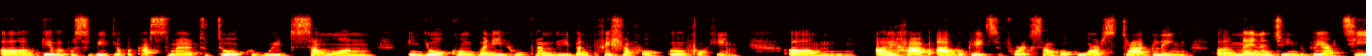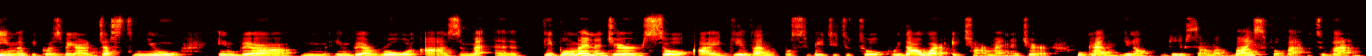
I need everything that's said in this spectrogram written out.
uh, give a possibility of a customer to talk with someone in your company who can be beneficial for, uh, for him. Um, I have advocates, for example, who are struggling uh, managing their team because they are just new in their mm, in their role as uh, people manager. So I give them possibility to talk with our HR manager who can, you know, give some advice for that to them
